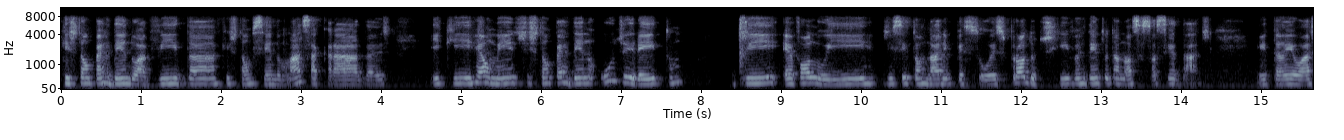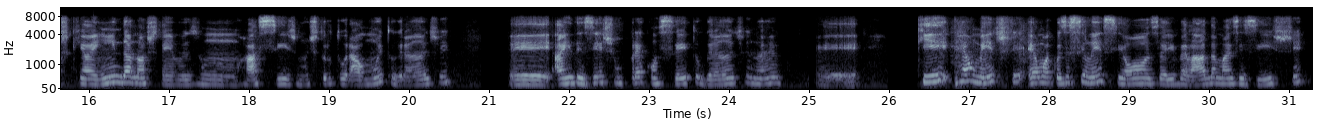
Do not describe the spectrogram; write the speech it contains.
Que estão perdendo a vida, que estão sendo massacradas e que realmente estão perdendo o direito de evoluir, de se tornarem pessoas produtivas dentro da nossa sociedade. Então, eu acho que ainda nós temos um racismo estrutural muito grande, é, ainda existe um preconceito grande, né? É, que realmente é uma coisa silenciosa e velada, mas existe.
